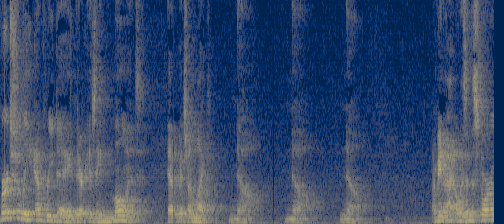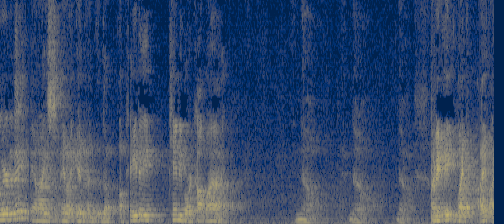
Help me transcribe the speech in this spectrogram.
virtually every day, there is a moment at which I'm like, no, no, no. I mean, I, was in the store earlier today, and I and I and uh, the, a payday candy bar caught my eye. No, no, no. I mean, it, like, I, I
